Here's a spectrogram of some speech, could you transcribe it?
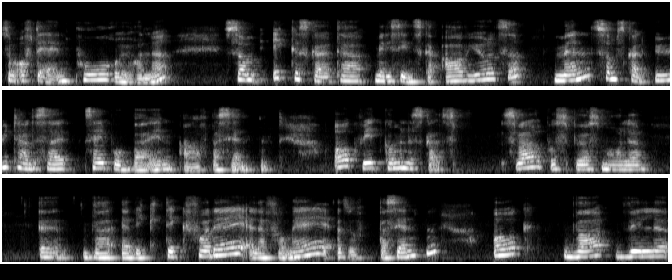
som ofte er en pårørende, som ikke skal ta medisinske avgjørelser, men som skal uttale seg, på vegne av pasienten. Og vedkommende skal svare på spørsmålet hva er viktig for deg eller for meg, altså pasienten, og hva ville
